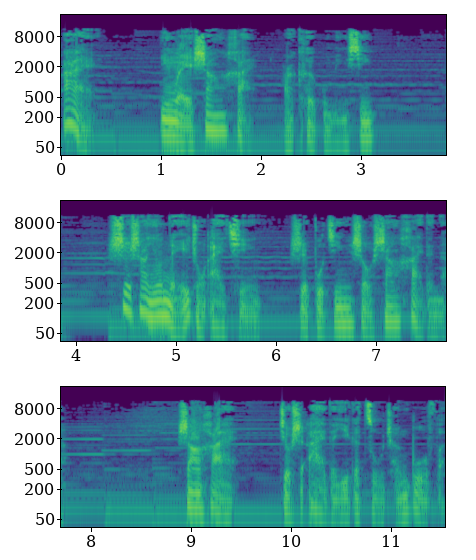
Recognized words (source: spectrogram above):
爱，因为伤害而刻骨铭心。世上有哪一种爱情？是不经受伤害的呢？伤害就是爱的一个组成部分。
